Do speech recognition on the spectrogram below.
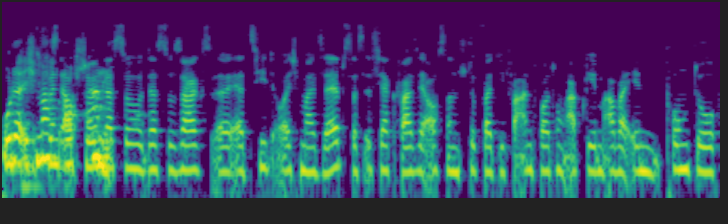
Oder ich mache es auch schön, dass du, dass du sagst, äh, erzieht euch mal selbst. Das ist ja quasi auch so ein Stück weit die Verantwortung abgeben, aber in puncto,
